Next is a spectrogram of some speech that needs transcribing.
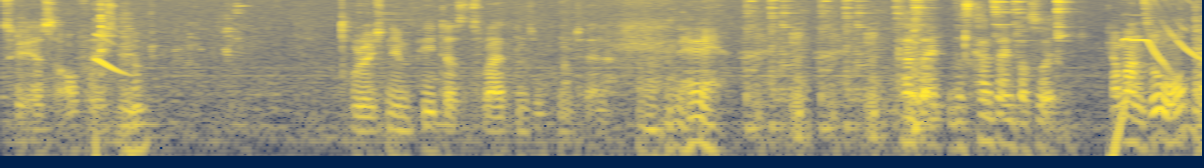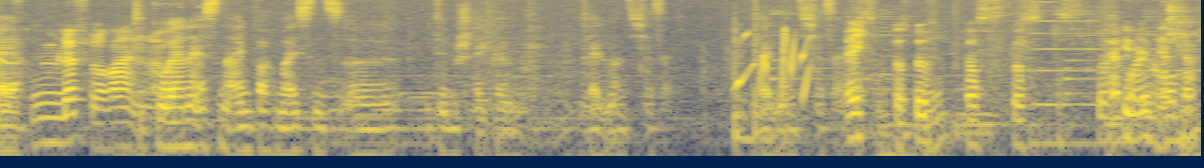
zuerst aufessen? Ne? Oder ich nehme Peters zweiten Suppenteller. Nee. Das kannst du einfach so essen. Kann man so? Ja, ja. Mit einem Löffel rein. Die Koreaner essen einfach meistens äh, mit dem Stecker. Teilt man sich das ein. Teilt man sich das ein. Echt? Das, mhm. das, das, das, das, geht in Ordnung?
